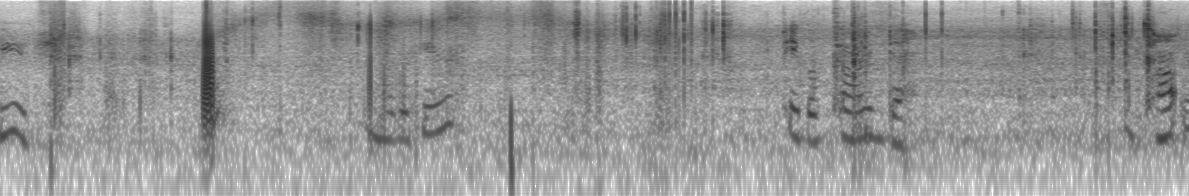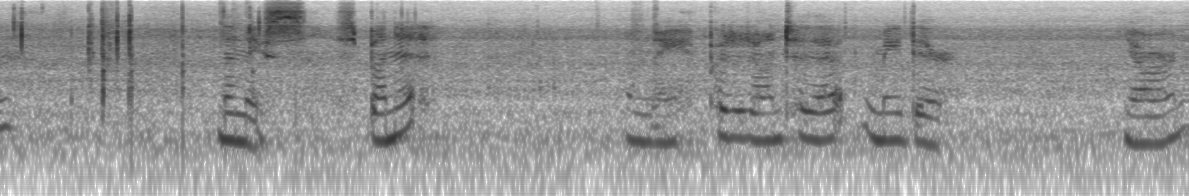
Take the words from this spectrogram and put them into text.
Huge. And over here, people card the cotton. Then they spun it and they put it onto that and made their yarn.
